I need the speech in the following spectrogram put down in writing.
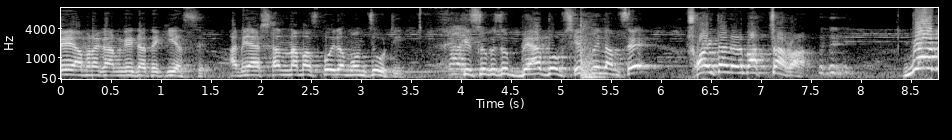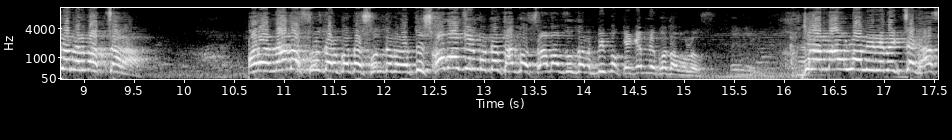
এই আমরা গান গাই তাতে কি আছে? আমি আসার নামাজ পড়া মঞ্চে উঠি। কিছু কিছু বেদব শিল্পী নামছে শয়তানের বাচ্চারা। বেদবের বাচ্চারা। ওরা নামাজ রোজার কথা শুনতে পারে তুই সমাজের মধ্যে থাকো নামাজ রোজার বিপক্ষে কেমনে কথা বলো তোরা মাওলালি রে বেচ্চা খাস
